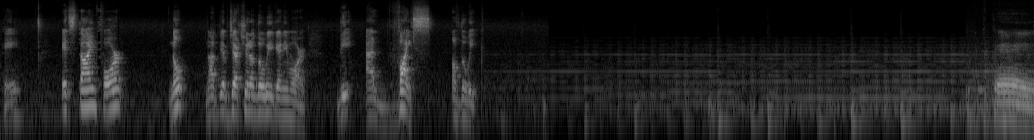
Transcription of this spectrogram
Okay? It's time for nope, not the objection of the week anymore. The advice of the week. Okay.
